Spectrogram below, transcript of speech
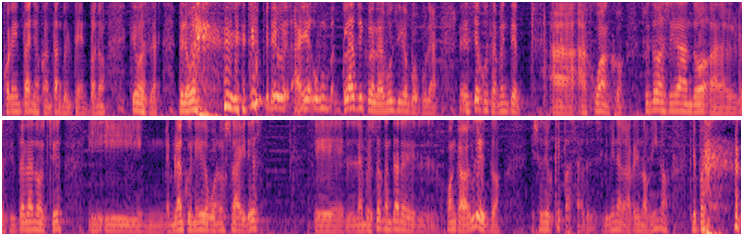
40 años cantando el témpano. ¿Qué va a hacer? Pero bueno, hay un clásico de la música popular. Le decía justamente a, Juanjo, yo estaba llegando al recital la noche y, en blanco y negro Buenos Aires, eh, la empezó a cantar el Juan Cabaglieto. Y yo digo, ¿qué pasa? ¿Silvina Garrino vino? ¿Qué pasa?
